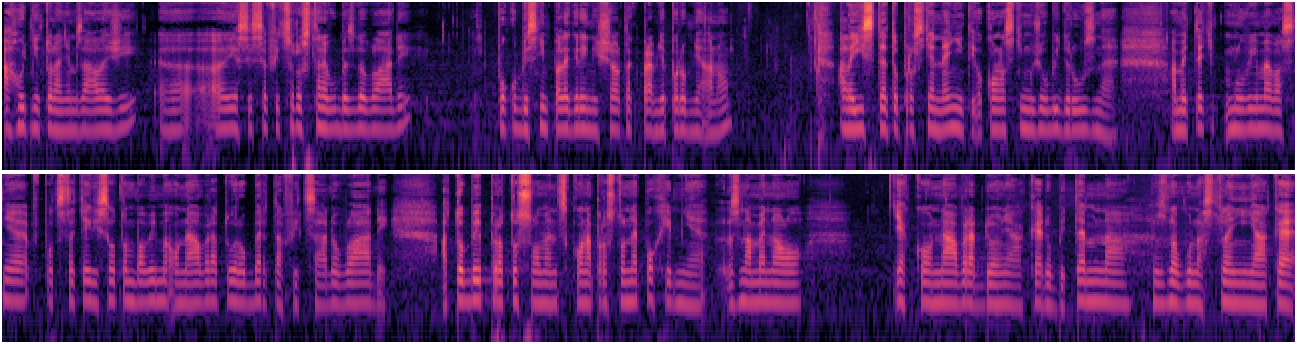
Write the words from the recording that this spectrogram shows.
a hodně to na něm záleží, eh, jestli se Fico dostane vůbec do vlády. Pokud by s ním Pellegrini šel, tak pravděpodobně ano. Ale jisté to prostě není, ty okolnosti můžou být různé. A my teď mluvíme vlastně v podstatě, když se o tom bavíme o návratu Roberta Fica do vlády. A to by pro to Slovensko naprosto nepochybně znamenalo jako návrat do nějaké doby temna, znovu nastolení nějaké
